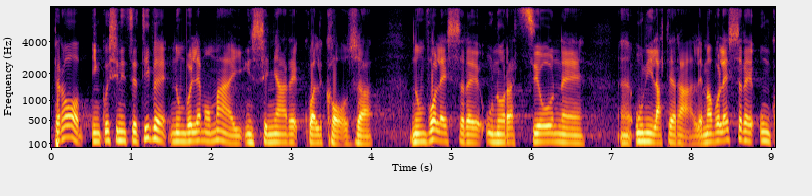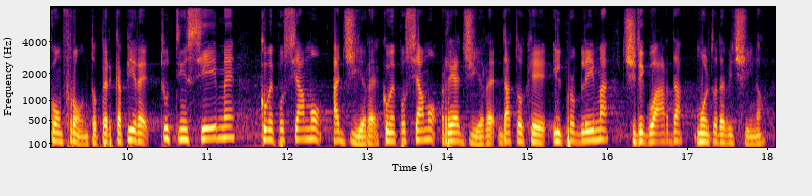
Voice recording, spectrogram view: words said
però in queste iniziative non vogliamo mai insegnare qualcosa, non vuole essere un'orazione eh, unilaterale, ma vuole essere un confronto per capire tutti insieme come possiamo agire, come possiamo reagire, dato che il problema ci riguarda molto da vicino.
